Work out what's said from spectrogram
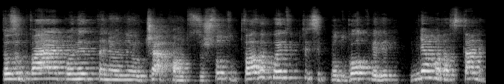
То затова е планетата неочакваното, защото това, за което сте се подготвили, няма да стане.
